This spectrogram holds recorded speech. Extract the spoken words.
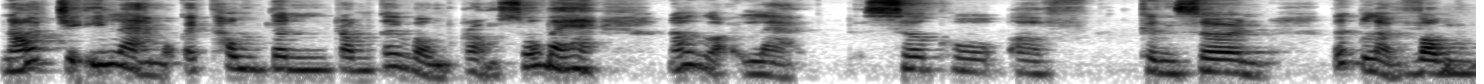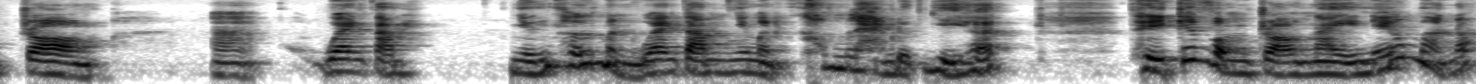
nó chỉ là một cái thông tin trong cái vòng tròn số 3 nó gọi là circle of concern tức là vòng tròn à, quan tâm. Những thứ mình quan tâm nhưng mình không làm được gì hết thì cái vòng tròn này nếu mà nó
